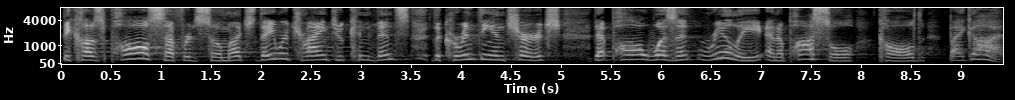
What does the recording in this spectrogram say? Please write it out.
because Paul suffered so much, they were trying to convince the Corinthian church that Paul wasn't really an apostle called by God.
